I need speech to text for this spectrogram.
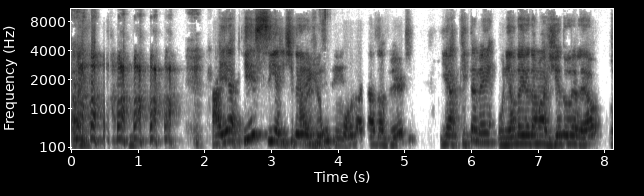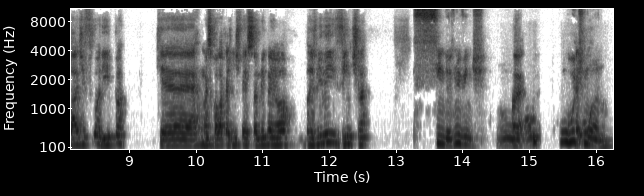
Aí, aí aqui sim a gente ganhou aí, junto, sim. Porro da Casa Verde. E aqui também, União da Ilha da Magia do Leléu, lá de Floripa, que é uma escola que a gente fez samba e ganhou 2020, né? Sim, 2020. O, é. o último é. ano.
